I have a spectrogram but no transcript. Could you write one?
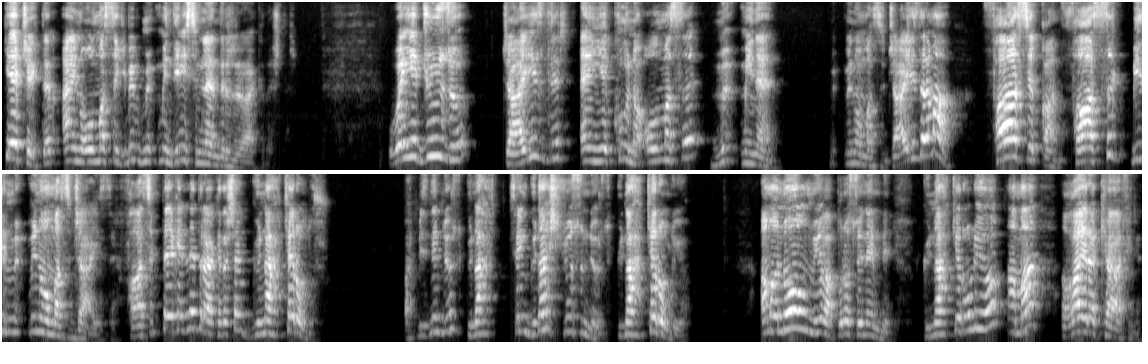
Gerçekten aynı olması gibi bir mümin diye isimlendirilir arkadaşlar. Ve yecuzu caizdir en yekuna olması müminen. Mümin olması caizdir ama fasikan, fasık bir mümin olması caizdir. Fasık derken nedir arkadaşlar? Günahkar olur. Bak biz ne diyoruz? Günah, sen günah işliyorsun diyoruz. Günahkar oluyor. Ama ne olmuyor? Bak burası önemli. Günahkar oluyor ama gayra kafirin.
